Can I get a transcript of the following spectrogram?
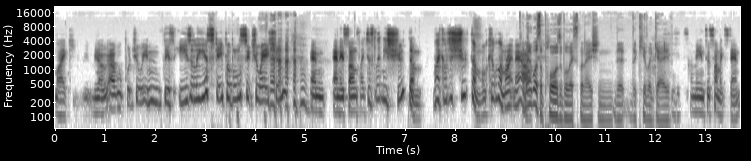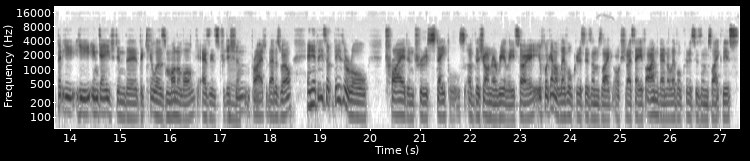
like, you know, I will put you in this easily escapable situation, and and his son's like, just let me shoot them. Like, I'll just shoot them. We'll kill them right now. I mean, it was a plausible explanation that the killer gave. I mean, to some extent, but he, he engaged in the, the killer's monologue as is tradition hmm. prior to that as well. And yeah, these are these are all tried and true staples of the genre, really. So if we're going to level criticisms like, or should I say, if I'm going to level criticisms like this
